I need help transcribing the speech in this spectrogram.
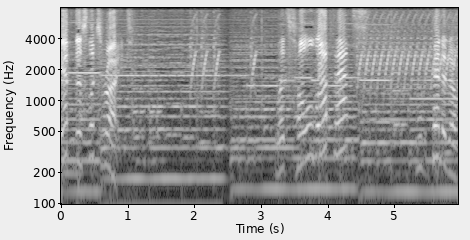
Yep, this looks right. Let's hold up that pendant of.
